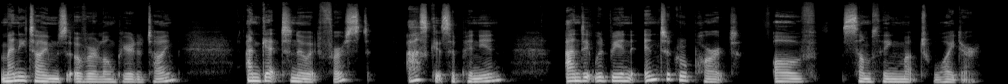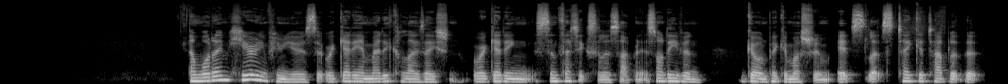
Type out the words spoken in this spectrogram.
many times over a long period of time, and get to know it first, ask its opinion, and it would be an integral part of something much wider. And what I'm hearing from you is that we're getting a medicalization. We're getting synthetic psilocybin. It's not even go and pick a mushroom. It's let's take a tablet that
